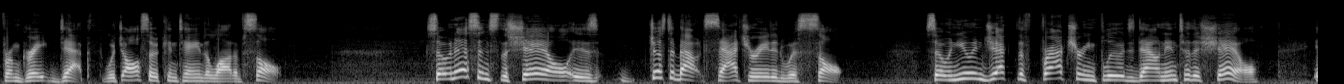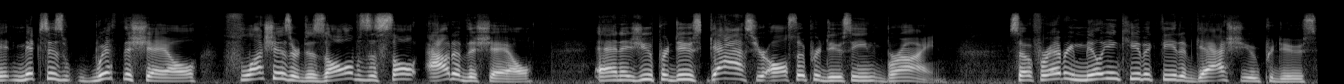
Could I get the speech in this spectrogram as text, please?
from great depth, which also contained a lot of salt. So in essence, the shale is just about saturated with salt. So when you inject the fracturing fluids down into the shale, it mixes with the shale, flushes or dissolves the salt out of the shale, and as you produce gas, you're also producing brine. So for every million cubic feet of gas you produce,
